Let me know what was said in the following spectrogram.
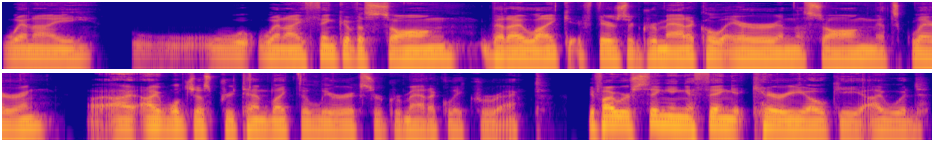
when I w- when I think of a song that I like, if there's a grammatical error in the song that's glaring, I, I will just pretend like the lyrics are grammatically correct. If I were singing a thing at karaoke, I would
